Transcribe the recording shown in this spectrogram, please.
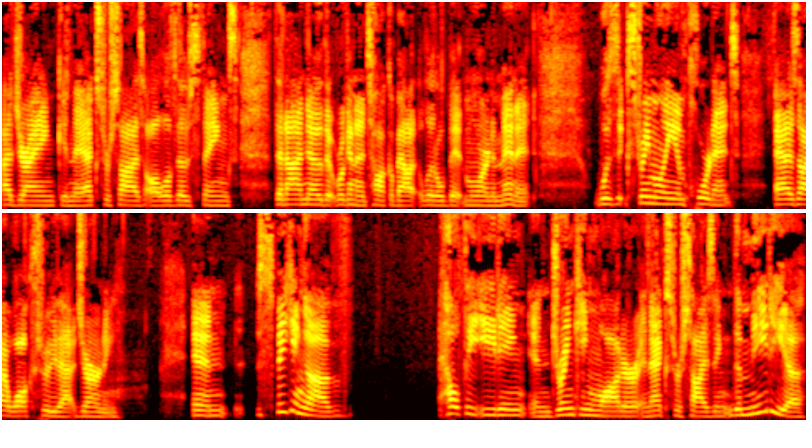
I drank and the exercise, all of those things that I know that we're going to talk about a little bit more in a minute was extremely important as I walked through that journey. And speaking of healthy eating and drinking water and exercising, the media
